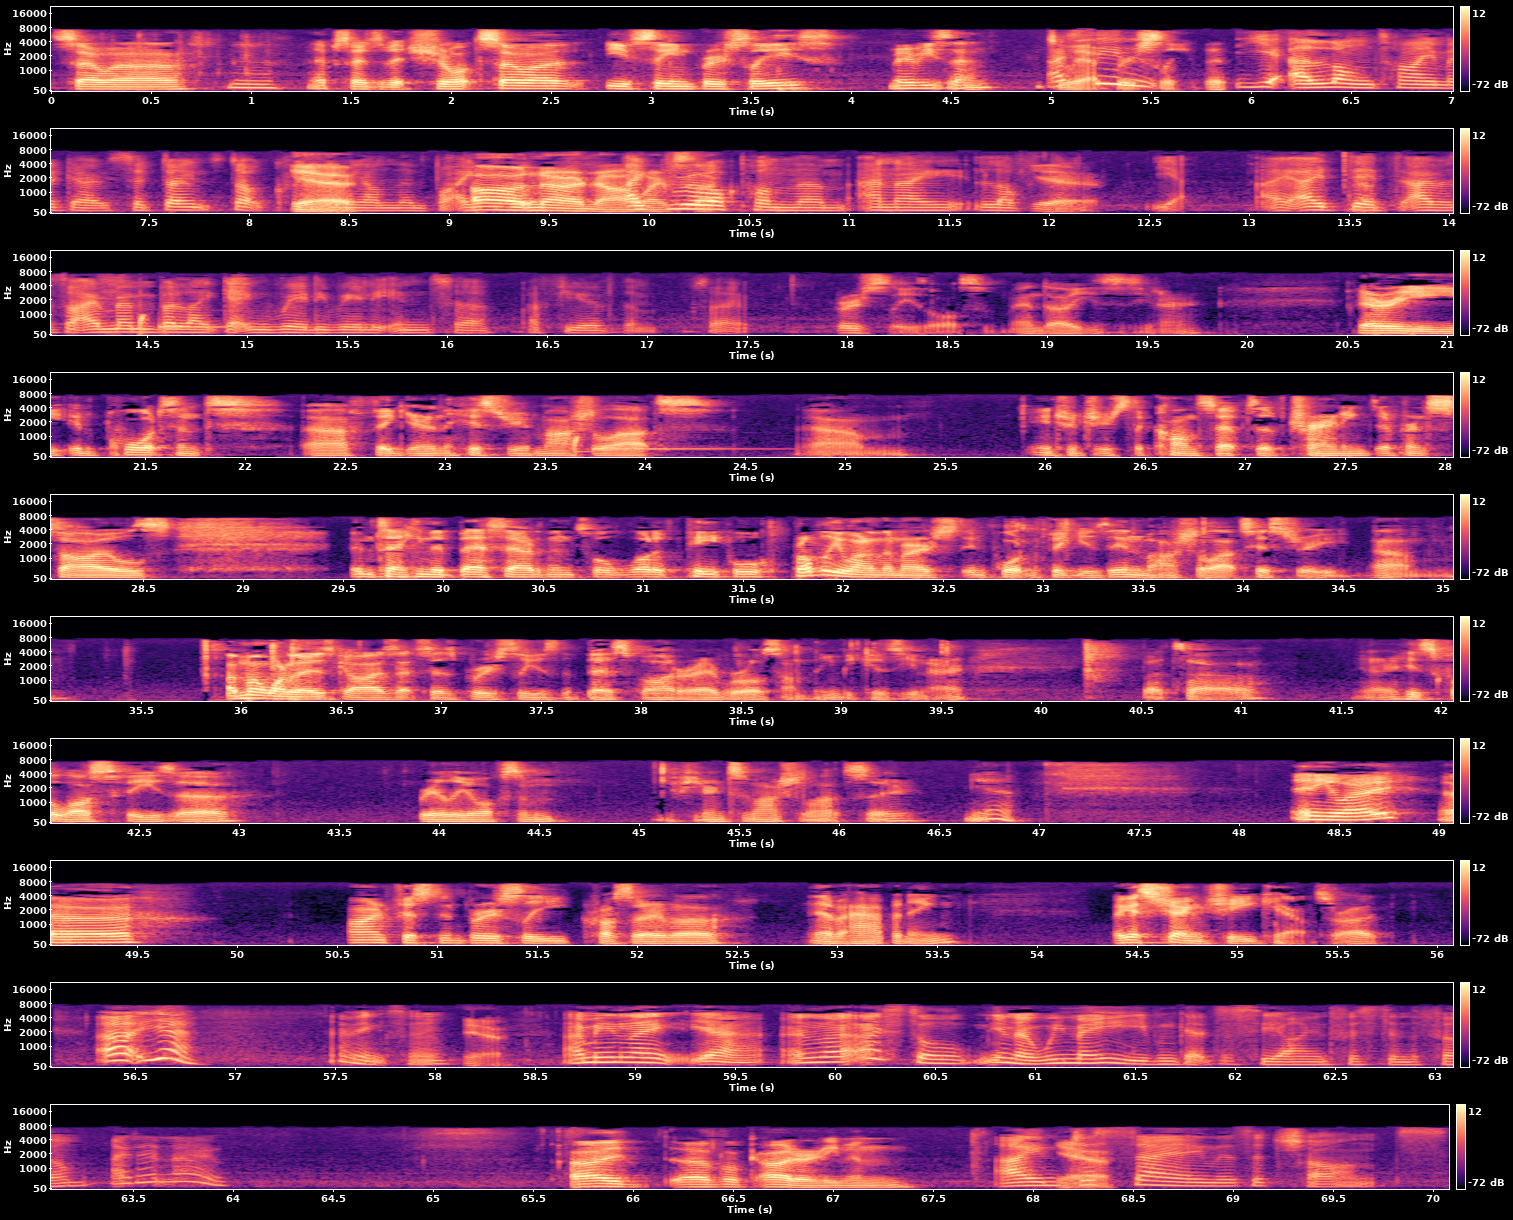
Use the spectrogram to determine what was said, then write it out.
So uh, yeah, episode's a bit short. So uh, you've seen Bruce Lee's movies then? It's I've seen- Bruce Lee. But... Yeah, a long time ago, so don't start quizzing Yeah. me on them. But I Oh grew, no, no, I, I grew up on them and I loved Yeah. them. Yeah, I, I did. I was. I remember like getting really, really into a few of them. So Bruce Lee's awesome, and uh, he's you know very important uh, figure in the history of martial arts. Um, introduced the concept of training different styles and taking the best out of them to a lot of people. Probably one of the most important figures in martial arts history. Um, I'm not one of those guys that says Bruce Lee is the best fighter ever or something because you know, but uh, you know his philosophies are really awesome if you're into martial arts. So yeah. Anyway, uh, Iron Fist and Bruce Lee crossover never happening. I guess Shang-Chi counts, right? uh, yeah, I think so. Yeah. I mean, like, yeah, and like, I still, you know, we may even get to see Iron Fist in the film. I don't know. I, uh, look, I don't even, I'm Yeah. just saying there's a chance.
